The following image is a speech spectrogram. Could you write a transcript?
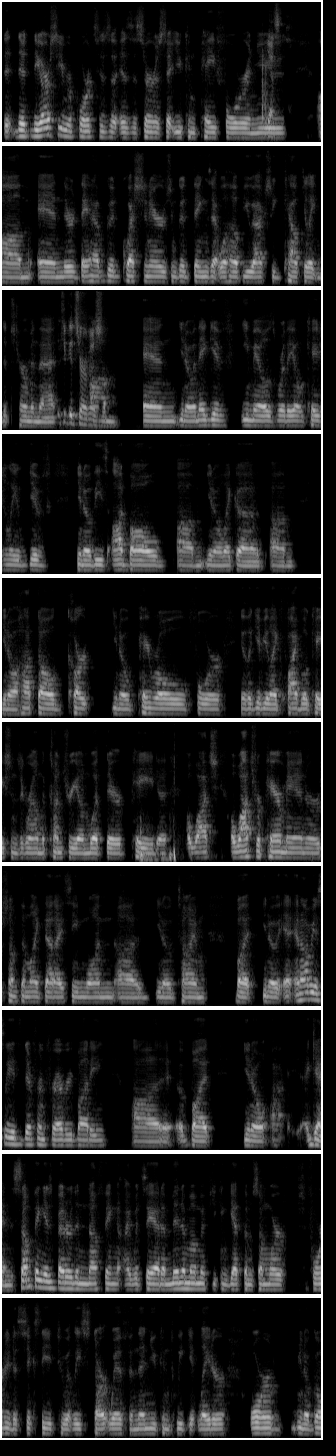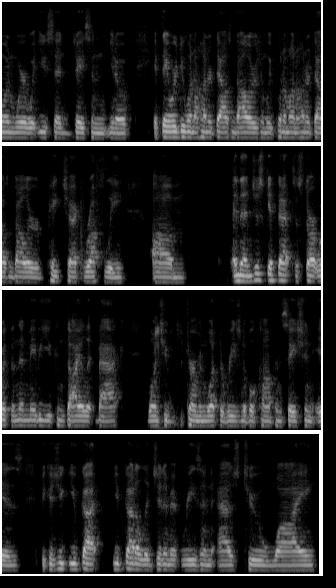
the, the, the RCReports is a, is a service that you can pay for and use. yes um, and they they have good questionnaires and good things that will help you actually calculate and determine that. It's a good service. Um, and you know, and they give emails where they'll occasionally give you know these oddball, um, you know, like a um, you know a hot dog cart you know payroll for you know they give you like five locations around the country on what they're paid a, a watch a watch repairman or something like that i seen one uh you know time but you know and, obviously it's different for everybody uh, but you know uh, again something is better than nothing i would say at a minimum if you can get them somewhere 40 to 60 to at least start with and then you can tweak it later or you know going where what you said jason you know if if they were doing a hundred thousand dollars and we put them on a hundred thousand dollar paycheck roughly um, and then just get that to start with and then maybe you can dial it back once you've determined what the reasonable compensation is because you, you've got you've got a legitimate reason as to why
